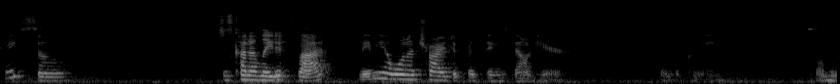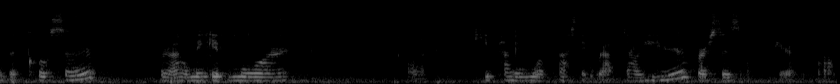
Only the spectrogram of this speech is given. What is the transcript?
Okay, so I just kind of laid it flat. Maybe I want to try different things down here in the green. So I'll move it closer or I'll make it more, keep having more plastic wrap down here versus up here at the top.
